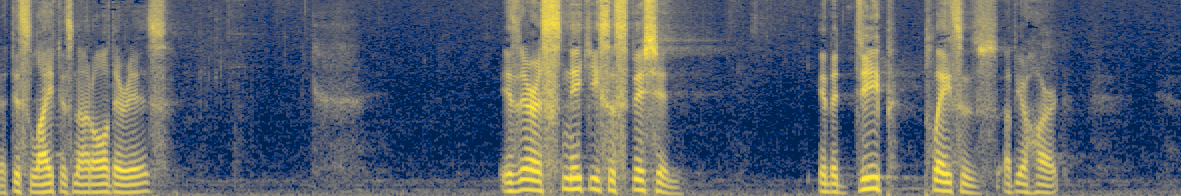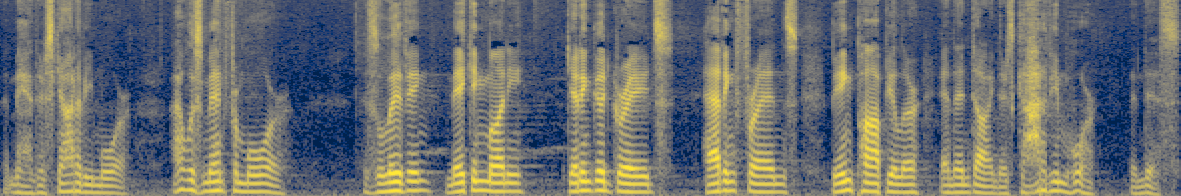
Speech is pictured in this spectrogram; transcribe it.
that this life is not all there is? Is there a sneaky suspicion in the deep places of your heart that, man, there's got to be more. I was meant for more. Is living, making money, getting good grades, having friends, being popular, and then dying. There's got to be more than this.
